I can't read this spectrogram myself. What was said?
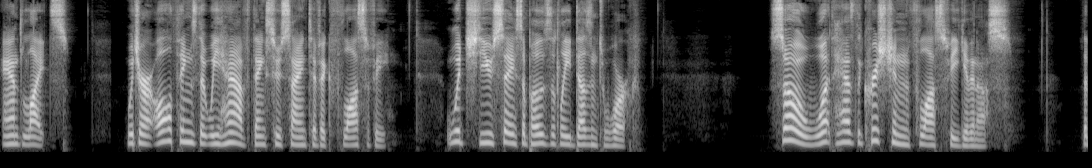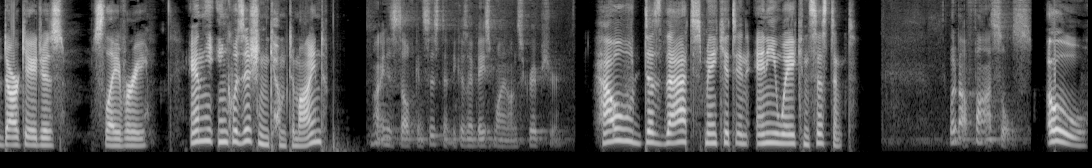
and lights, which are all things that we have thanks to scientific philosophy, which you say supposedly doesn't work. So, what has the Christian philosophy given us? The Dark Ages, slavery, and the Inquisition come to mind. Mine is self consistent because I base mine on Scripture. How does that make it in any way consistent? What about fossils? Oh,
